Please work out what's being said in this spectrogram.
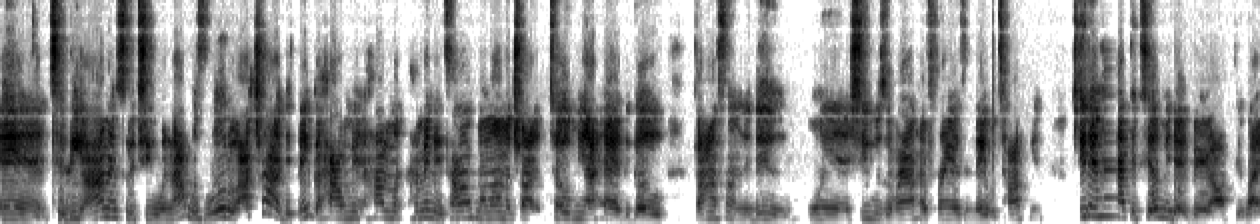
And to be honest with you, when I was little, I tried to think of how many how, how many times my mama tried, told me I had to go find something to do when she was around her friends and they were talking. She didn't have to tell me that very often. Like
